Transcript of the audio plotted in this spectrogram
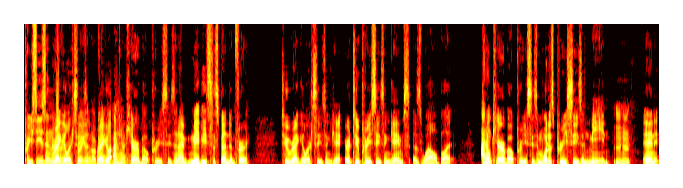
preseason? or- Regular season. okay, Regular. I don't care about preseason. I maybe suspend him for two regular season game or two preseason games as well, but I don't care about preseason. What does preseason mean? Mm-hmm. And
